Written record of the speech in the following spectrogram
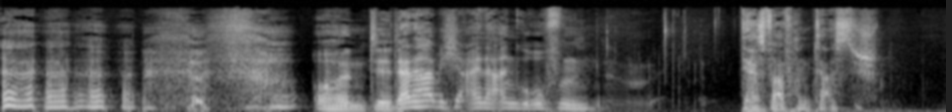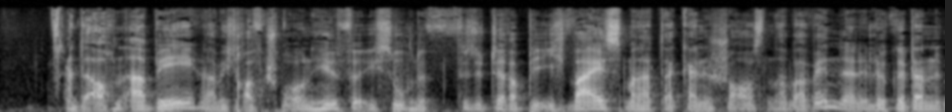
und äh, dann habe ich eine angerufen, das war fantastisch. Hatte auch ein AB, da habe ich drauf gesprochen, Hilfe, ich suche eine Physiotherapie. Ich weiß, man hat da keine Chancen, aber wenn eine Lücke, dann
